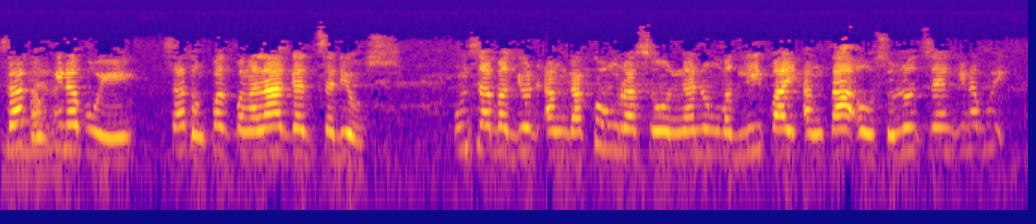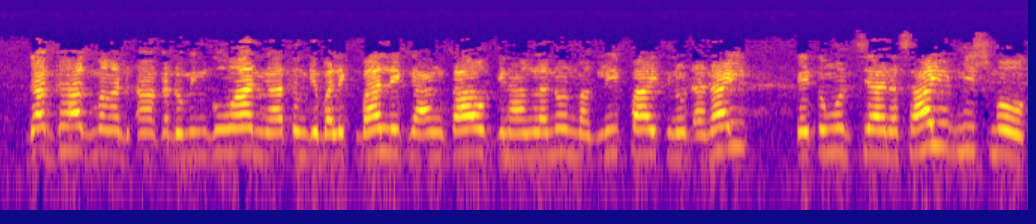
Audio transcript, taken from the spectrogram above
Sa atong kinabuhi, sa atong pagpangalagad sa Dios, unsa ba gyud ang dakong rason nganong maglipay ang tao sulod sa iyang kinabuhi? Daghag mga uh, kadumingguhan nga atong gibalik-balik nga ang tao kinahanglanon maglipay tinud-anay. Kay tungod siya nasayod mismo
